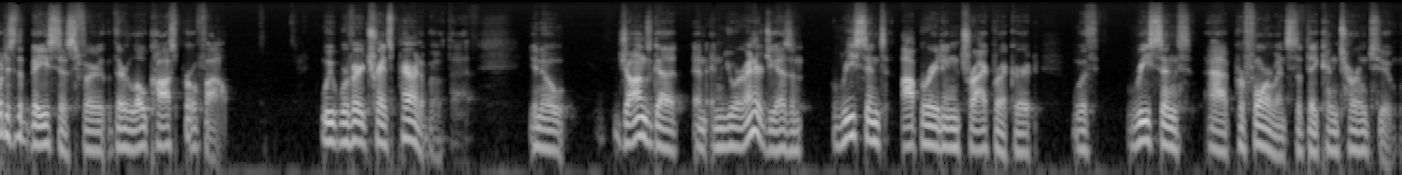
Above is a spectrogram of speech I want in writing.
what is the basis for their low cost profile? We, we're very transparent about that. You know, John's got and, and Ur-Energy has a recent operating track record with recent uh, performance that they can turn to.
